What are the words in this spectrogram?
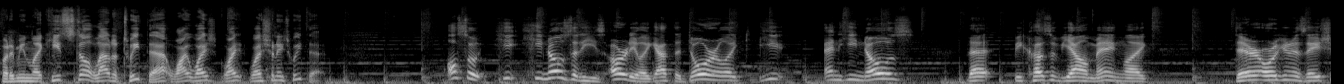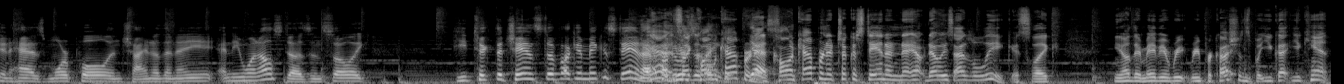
But I mean, like he's still allowed to tweet that. Why? Why? Why? Why shouldn't he tweet that? also he he knows that he's already like at the door, like he and he knows that because of Yao Ming, like their organization has more pull in China than any anyone else does, and so like he took the chance to fucking make a stand. Yeah, it's like Colin Kaepernick. Yes. Colin Kaepernick took a stand, and now, now he's out of the league. It's like, you know, there may be re- repercussions, but you got you can't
